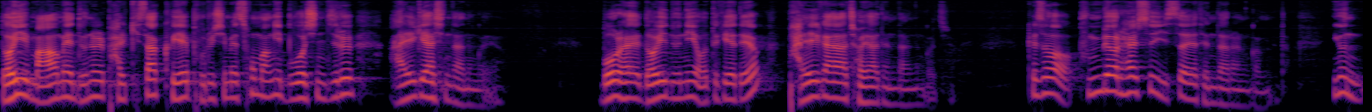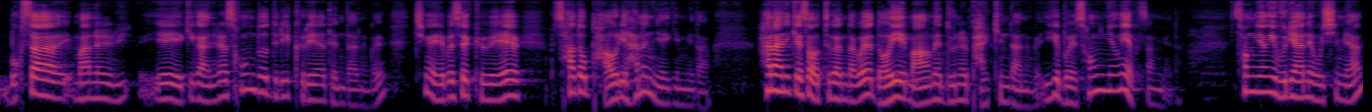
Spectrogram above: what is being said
너희 마음의 눈을 밝히사 그의 부르심의 소망이 무엇인지를 알게 하신다는 거예요. 뭘 해? 너희 눈이 어떻게 해야 돼요? 밝아져야 된다는 거죠. 그래서 분별할 수 있어야 된다라는 겁니다. 이건 목사만의 얘기가 아니라 성도들이 그래야 된다는 거예요. 지금 에베소 교회의 사도 바울이 하는 얘기입니다. 하나님께서 어떻게 한다고요? 너희의 마음의 눈을 밝힌다는 거예요. 이게 뭐예요? 성령의 역사입니다. 성령이 우리 안에 오시면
